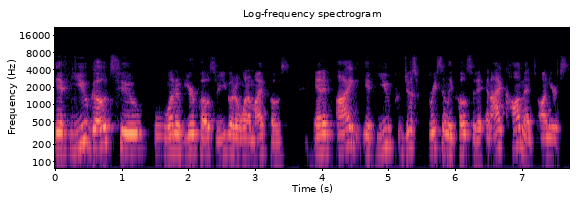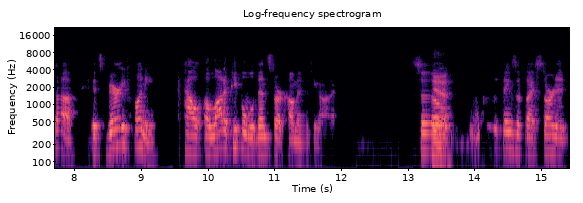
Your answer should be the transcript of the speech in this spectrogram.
If you go to one of your posts or you go to one of my posts, and if I if you just recently posted it and I comment on your stuff, it's very funny how a lot of people will then start commenting on it. So yeah. one of the things that I started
